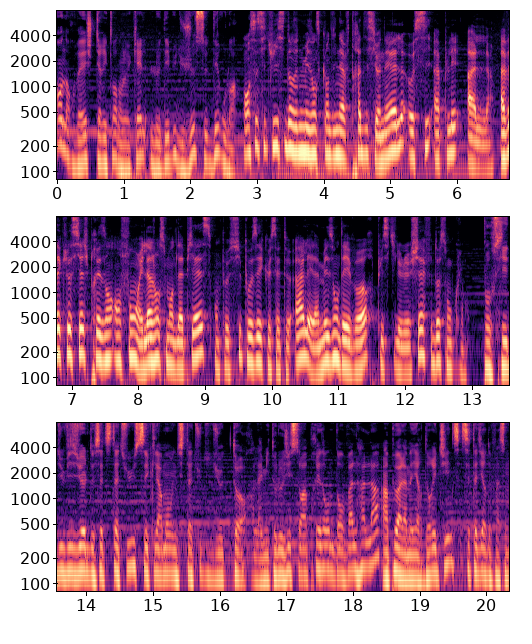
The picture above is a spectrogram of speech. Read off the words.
en Norvège, territoire dans lequel le début du jeu se déroulera. On se situe ici dans une maison scandinave traditionnelle, aussi appelée halle. Avec le siège présent en fond et l'agencement de la pièce, on peut supposer que cette halle est la maison d'Eivor, puisqu'il est le chef de son clan. Pour ce qui est du visuel de cette statue, c'est clairement une statue du dieu Thor. La mythologie sera présente dans Valhalla, un peu à la manière d'Origins, c'est-à-dire de façon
